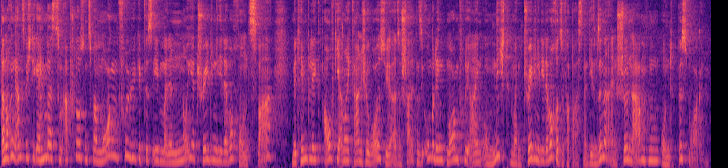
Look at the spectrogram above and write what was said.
Dann noch ein ganz wichtiger Hinweis zum Abschluss und zwar morgen früh gibt es eben eine neue Trading-Idee der Woche und zwar mit Hinblick auf die amerikanische Wall Street. Also schalten Sie unbedingt morgen früh ein, um nicht meine Trading-Idee der Woche zu verpassen. In diesem Sinne einen schönen Abend nun und bis morgen.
